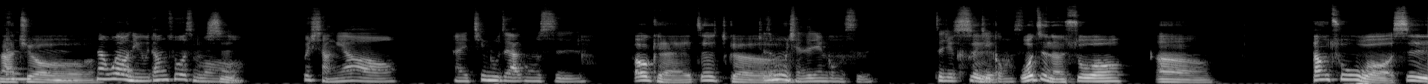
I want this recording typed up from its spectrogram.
那就那 Will，你当初为什么会想要哎进入这家公司？OK，这个就是目前这间公司，这间科技公司。我只能说，嗯，当初我是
